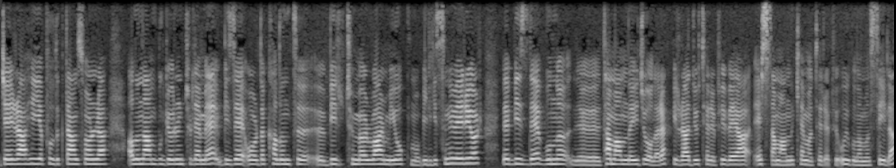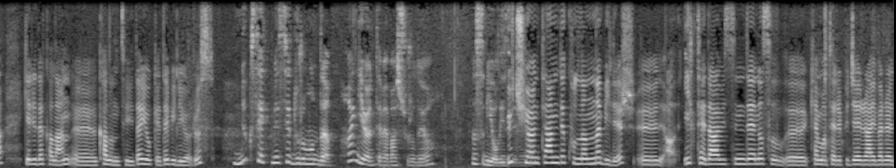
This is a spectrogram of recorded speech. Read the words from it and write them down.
Cerrahi yapıldıktan sonra alınan bu görüntüleme bize orada kalıntı bir tümör var mı yok mu bilgisini veriyor ve biz de bunu tamamlayıcı olarak bir radyoterapi veya eş zamanlı kemoterapi uygulamasıyla geride kalan e, kalıntıyı da yok edebiliyoruz. Nüksetmesi durumunda hangi yönteme başvuruluyor? Nasıl bir yol izleniyor? Üç yöntemde kullanılabilir. Ee, ilk tedavisinde nasıl e, kemoterapi, cerrahi ve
